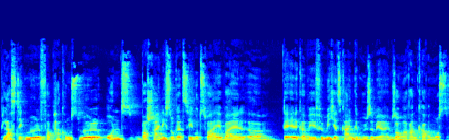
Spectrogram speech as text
Plastikmüll, Verpackungsmüll und wahrscheinlich sogar CO2, weil ähm, der LKW für mich jetzt kein Gemüse mehr im Sommer rankarren muss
